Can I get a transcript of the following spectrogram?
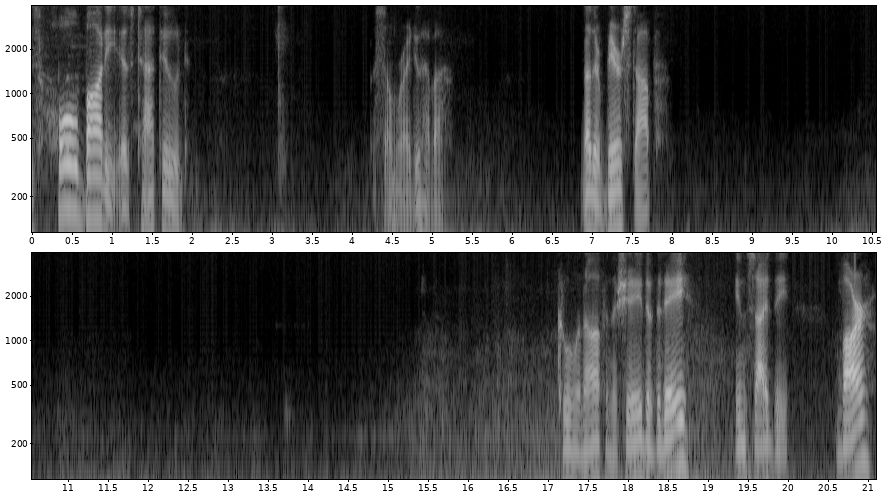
His whole body is tattooed. Somewhere I do have a another beer stop. Cooling off in the shade of the day inside the bar.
